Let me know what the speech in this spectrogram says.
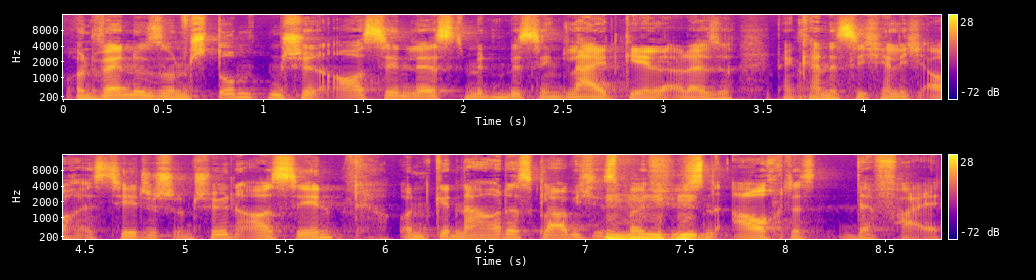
und wenn du so einen Stumpen schön aussehen lässt mit ein bisschen Gleitgel oder so, dann kann es sicherlich auch ästhetisch und schön aussehen. Und genau das, glaube ich, ist bei Füßen auch das, der Fall.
